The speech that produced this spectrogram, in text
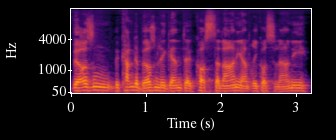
Börsen, bekannte Börsenlegende Costellani, André Costellani,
